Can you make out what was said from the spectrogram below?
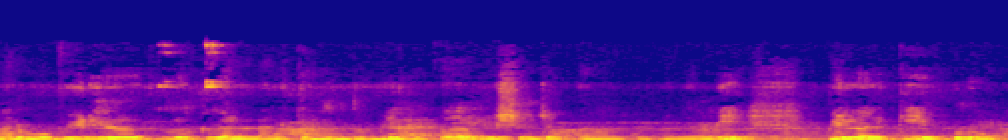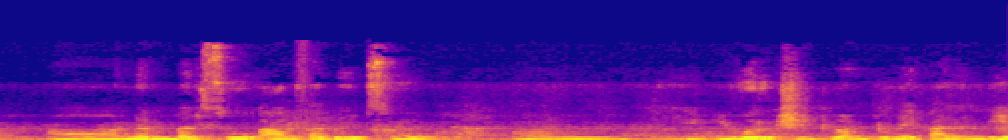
మనము వీడియోలోకి వెళ్ళడానికి ముందు మీకు ఒక విషయం చెప్తాను అనుకుంటున్నానండి. పిల్లలకి ఎప్పుడు నెంబర్స్ ఆల్ఫాబెట్స్ ఈ వర్క్ షీట్లు అంటూనే కాదండి.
